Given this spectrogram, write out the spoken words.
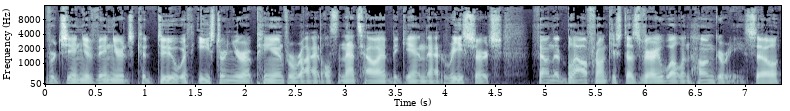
Virginia vineyards could do with Eastern European varietals, and that's how I began that research. Found that Blaufränkisch does very well in Hungary, so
